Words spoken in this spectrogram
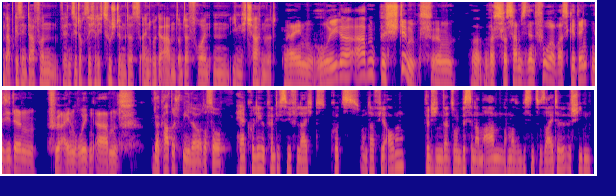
Und abgesehen davon werden Sie doch sicherlich zustimmen, dass ein ruhiger Abend unter Freunden ihm nicht schaden wird. Ein ruhiger Abend bestimmt. Ähm, was, was haben Sie denn vor? Was gedenken Sie denn für einen ruhigen Abend? Ja, Kartenspiele oder so. Herr Kollege, könnte ich Sie vielleicht kurz unter vier Augen? Würde ich ihn so ein bisschen am Arm nochmal so ein bisschen zur Seite schieben.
